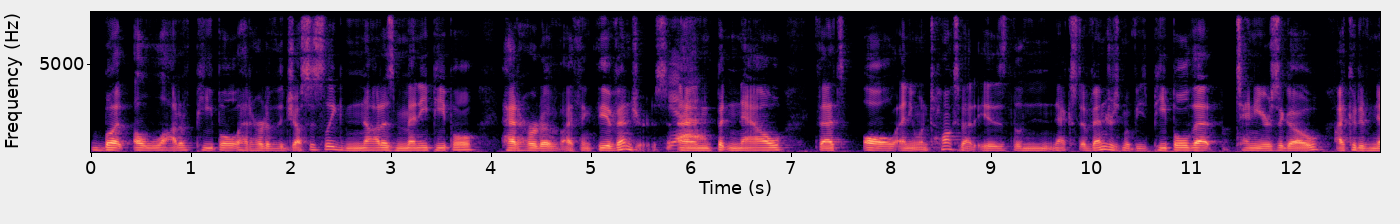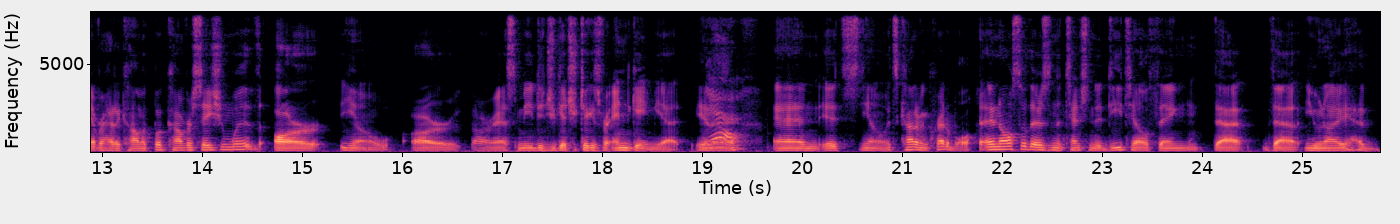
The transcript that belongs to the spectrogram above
but a lot of people had heard of the Justice League. Not as many people had heard of, I think, the Avengers. Yeah. And but now that's all anyone talks about is the next Avengers movie. People that 10 years ago I could have never had a comic book conversation with are, you know, are are asking me, "Did you get your tickets for Endgame yet?" you Yeah. know. And it's, you know, it's kind of incredible. And also there's an attention to detail thing that that you and I had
